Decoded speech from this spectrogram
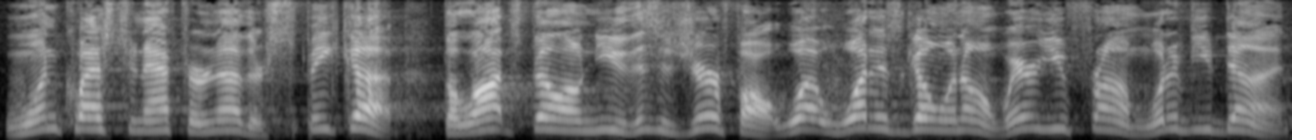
one question after another. Speak up. The lots fell on you. This is your fault. What, what is going on? Where are you from? What have you done?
